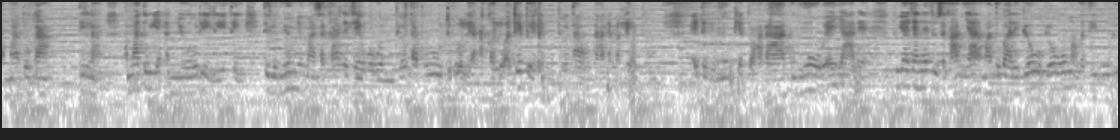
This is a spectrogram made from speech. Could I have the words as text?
အမတို့ကဒီလားအမတို့ရဲ့အမျိုးတွေလေးတင်ဒီလိုမျိုးမြန်မာစကားလည်းလေးဝဝမပြောတတ်ဘူးသူတို့လည်းအကလို့အတိတ်ပဲလည်းမပြောတတ်ဘူးနားလည်းမလည်ဘူးအဲ့ဒီလိုမျိုးဖြစ်သွားတာသူငိုပဲရတယ်သူရချင်တဲ့သူစကားများတယ်မှာသူဘာတွေပြောဖို့ပြောဖို့မှမသိဘူးသူ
